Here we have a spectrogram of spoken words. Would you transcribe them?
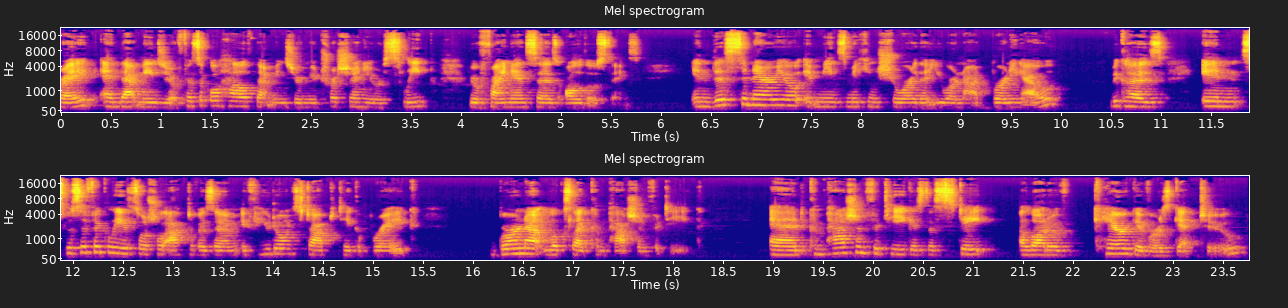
right? And that means your physical health, that means your nutrition, your sleep, your finances, all of those things. In this scenario, it means making sure that you are not burning out because in specifically in social activism, if you don't stop to take a break, burnout looks like compassion fatigue. And compassion fatigue is the state a lot of caregivers get to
